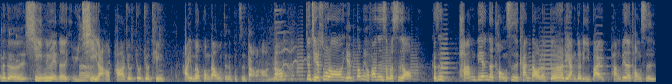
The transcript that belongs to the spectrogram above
那个戏谑的语气啦，哈。好，就就就听，好，有没有碰到我真的不知道哈。然后就结束喽，也都没有发生什么事哦。可是旁边的同事看到了，隔了两个礼拜，旁边的同事。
